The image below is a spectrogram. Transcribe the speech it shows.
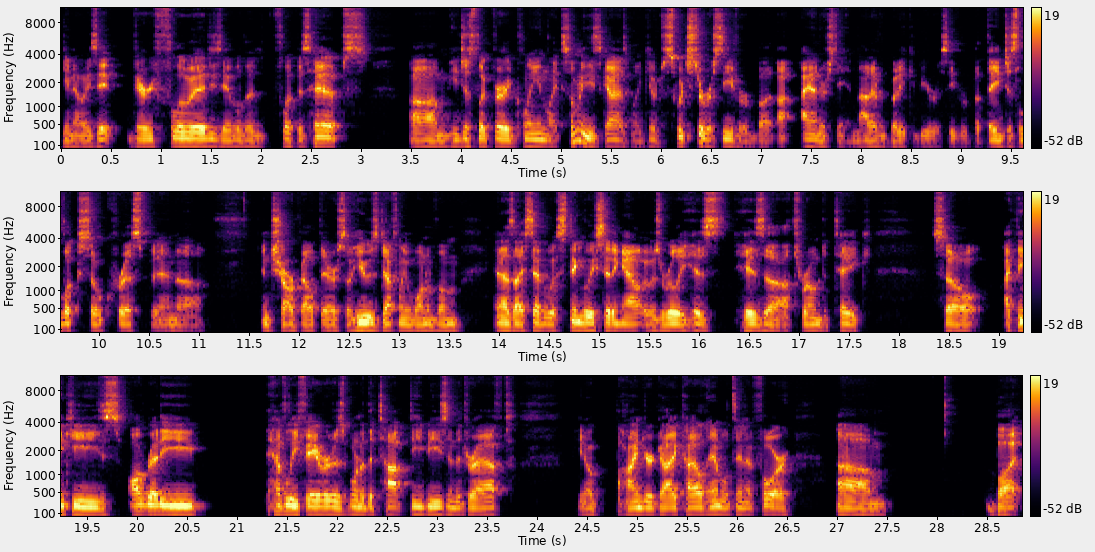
you know, he's very fluid. He's able to flip his hips. Um, he just looked very clean. Like so many of these guys, I'm like, just switch to receiver. But I, I understand not everybody could be a receiver, but they just look so crisp and, uh, and sharp out there. So he was definitely one of them. And as I said, with Stingley sitting out, it was really his his uh, throne to take. So I think he's already heavily favored as one of the top DBs in the draft. You know, behind your guy Kyle Hamilton at four. Um, but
